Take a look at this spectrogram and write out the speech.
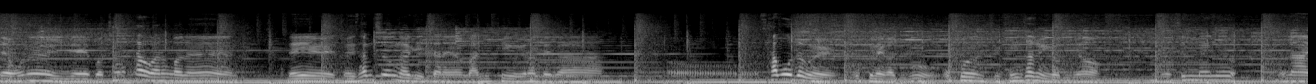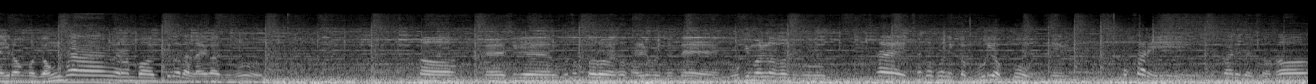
네, 오늘 이제 뭐차 타고 가는 거는 내일 저희 삼층 가게 있잖아요. 만두튀고 이런 데가 어, 3호점을 오픈해가지고 오픈 지금 공사 중이거든요. 뭐 신메뉴나 이런 거 영상을 한번 찍어달라 해가지고 어, 네, 지금 고속도로에서 달리고 있는데 목이 말라가지고 차에 찾아보니까 물이 없고 지금 포카리 포카리가 있어서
